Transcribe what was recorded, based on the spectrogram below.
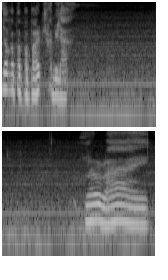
Doon ka papapark sa kabila. Alright.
